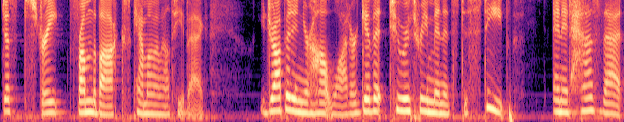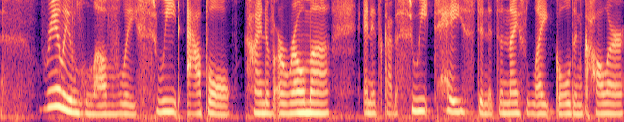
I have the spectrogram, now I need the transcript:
just straight from the box chamomile tea bag. You drop it in your hot water, give it two or three minutes to steep, and it has that really lovely sweet apple kind of aroma, and it's got a sweet taste, and it's a nice light golden color.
